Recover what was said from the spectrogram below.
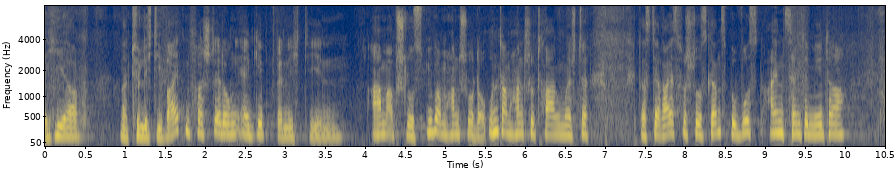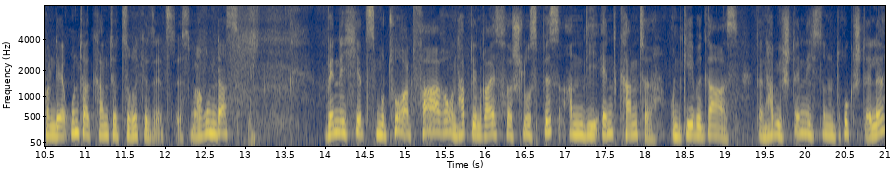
hier natürlich die Weitenverstellung ergibt, wenn ich den Armabschluss über dem Handschuh oder unterm Handschuh tragen möchte, dass der Reißverschluss ganz bewusst einen Zentimeter von der Unterkante zurückgesetzt ist. Warum das? Wenn ich jetzt Motorrad fahre und habe den Reißverschluss bis an die Endkante und gebe Gas, dann habe ich ständig so eine Druckstelle,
